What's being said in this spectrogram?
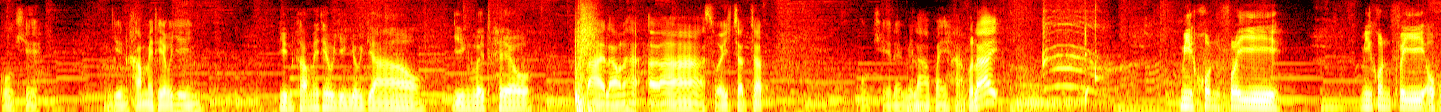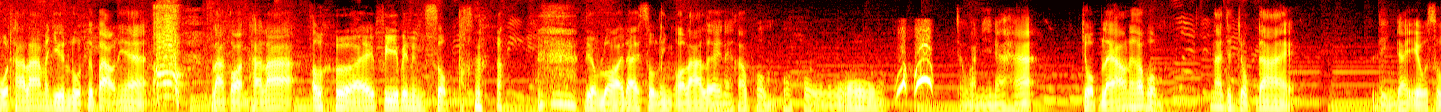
โอเค ยืนค้ำให้เทลยิง ยืนค้ำให้เทลยิงยาวๆ ยิงเลยเทลได้แล้วนะฮะ อ่า สวยจัดๆ โอเค ได้เวลาไปหาเพื่อนได้ยมีคนฟรี มีคนฟรี โอ้โห ทาร่ามายืนหลุดหรือเปล่าเนี่ย ลาก่อนทาร่าเออเฮ้ยฟรีไปหนึ่งศพ เรียบร้อยได้โซลิงออร่าเลยนะครับผม โอ้โห จังหวะนี้นะฮะ จบแล้วนะครับผม น่าจะจบได้ ลิงได้เอลสู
